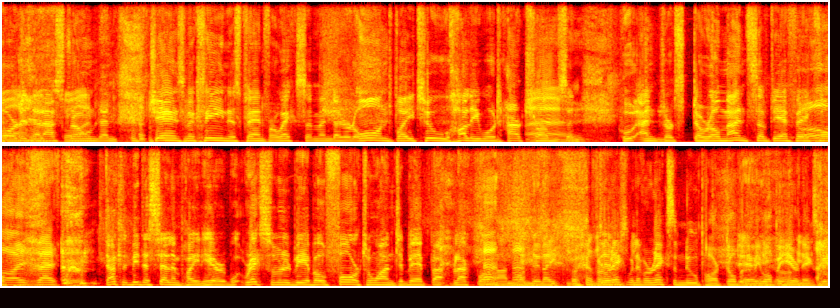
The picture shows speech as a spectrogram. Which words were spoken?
scored Go in the last round. And James McClean is playing for Wrexham, and they're owned by two Hollywood heartthrobs, Ah. and who and there's the romance of the FA Oh, Cup. exactly. That'll be the selling point here. W- Wrexham will be about four to one to beat Blackburn on Monday night. We'll have, a Rex, we'll have a Wrexham Newport double, we won't be here next week.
